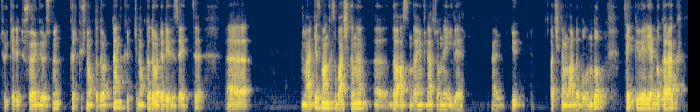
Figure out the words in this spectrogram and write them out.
Türkiye'de tüfe öngörüsünün 43.4'ten 42.4'e revize etti. E, Merkez Bankası Başkanı e, da aslında enflasyonla ilgili açıklamalarda bulundu. Tek bir veriye bakarak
